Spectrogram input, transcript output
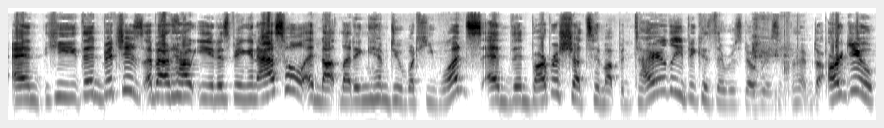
And he then bitches about how Ian is being an asshole and not letting him do what he wants. And then Barbara shuts him up entirely because there was no reason for him to argue.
